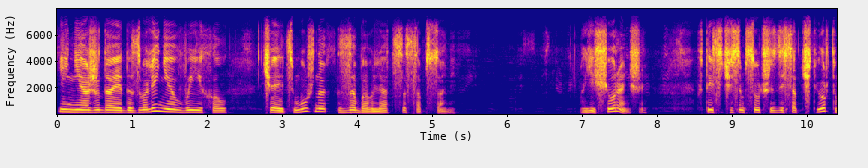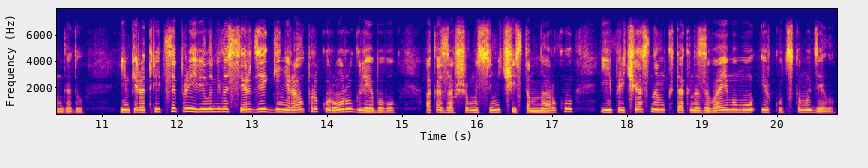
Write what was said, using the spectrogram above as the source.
и, не ожидая дозволения, выехал, чаять можно забавляться с псами. Еще раньше, в 1764 году, императрица проявила милосердие к генерал-прокурору Глебову, оказавшемуся нечистым на руку и причастным к так называемому иркутскому делу.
